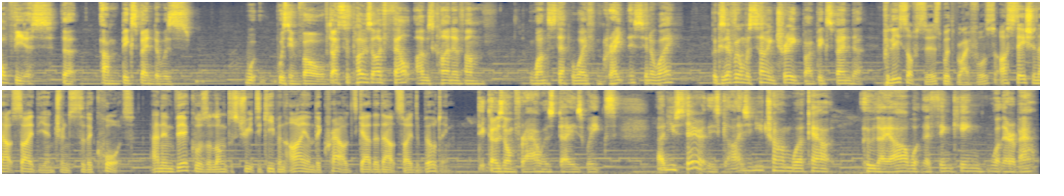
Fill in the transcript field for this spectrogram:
obvious that um, Big Spender was w- was involved. I suppose I felt I was kind of um, one step away from greatness in a way because everyone was so intrigued by Big Spender. Police officers with rifles are stationed outside the entrance to the court and in vehicles along the street to keep an eye on the crowds gathered outside the building. It goes on for hours, days, weeks. And you stare at these guys and you try and work out who they are, what they're thinking, what they're about.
